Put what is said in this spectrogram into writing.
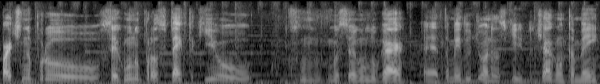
partindo pro segundo prospecto aqui, o no segundo lugar, é, também do Jonas aqui, do Thiago também.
